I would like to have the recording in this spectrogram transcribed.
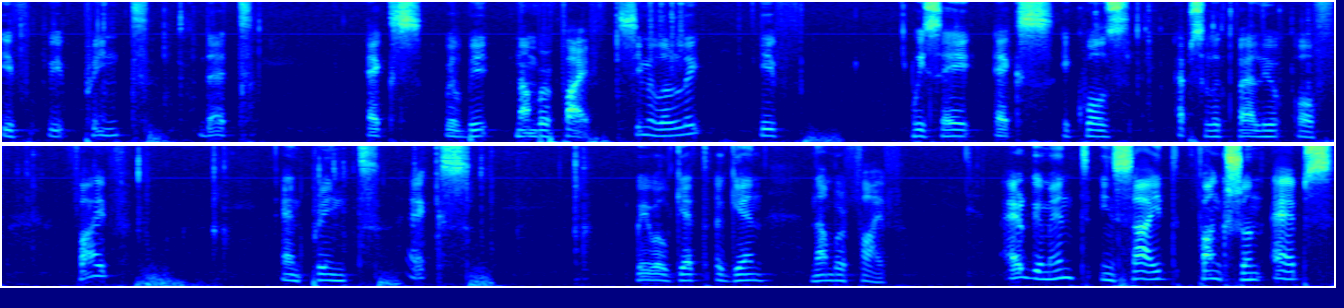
If we print that x will be number 5. Similarly, if we say x equals absolute value of 5 and print x we will get again number 5 argument inside function abs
